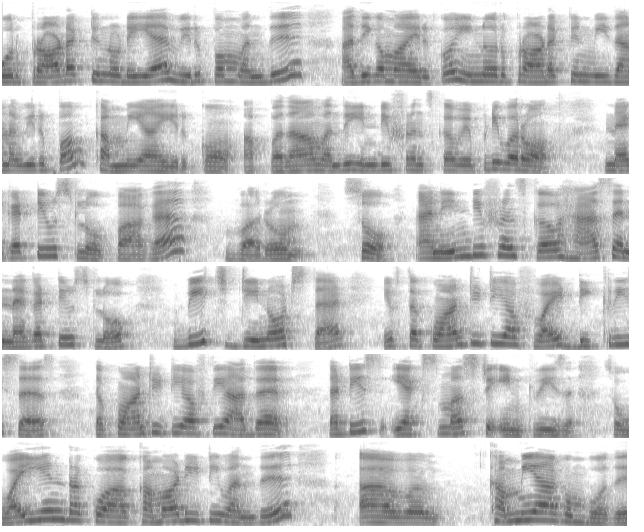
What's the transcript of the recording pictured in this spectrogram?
ஒரு ப்ராடக்டினுடைய விருப்பம் வந்து அதிகமாக இருக்கும் இன்னொரு ப்ராடக்டின் மீதான விருப்பம் கம்மியாக இருக்கும். அப்போ தான் வந்து இன்டிஃப்ரென்ஸ் கர்வ் எப்படி வரும்? நெகட்டிவ் ஸ்லோப்பாக வரும். So and indifference curve has a negative slope which denotes that if the quantity of Y decreases the quantity of the other that is X must increase so ஒய்ன்ற கமாடிட்டி வந்து கம்மியாகும்போது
